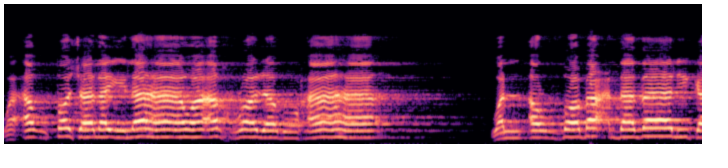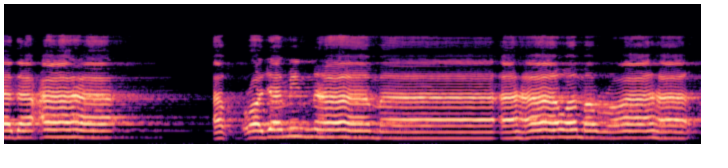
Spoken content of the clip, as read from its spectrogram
وأغطش ليلها وأخرج ضحاها والأرض بعد ذلك دحاها أخرج منها ماءها ومرعاها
